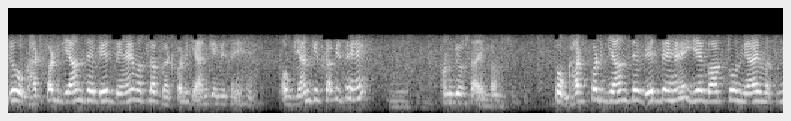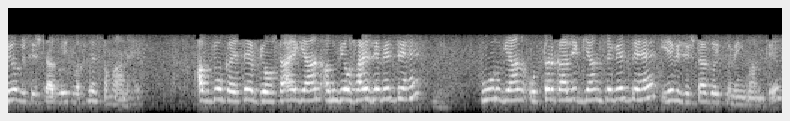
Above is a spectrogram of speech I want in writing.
देखो, घटपट ज्ञान से वेद्य है मतलब घटपट ज्ञान के विषय है। और ज्ञान किसका विषय है? अनुव्यवसाय का। तो घटपट ज्ञान से वेद्य है, ये बात तो न्याय मत में और विशिष्टाद्वैत मत में समान है। अब जो कहते हैं, व्यवसाय ज्ञान अनुव्यवसाय से वेद्य है, पूर्व ज्ञान उत्तरकालिक ज्ञान से वेद्य है, ये विशिष्टाद्वैत में नहीं मानते।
